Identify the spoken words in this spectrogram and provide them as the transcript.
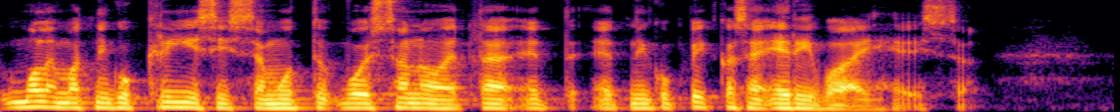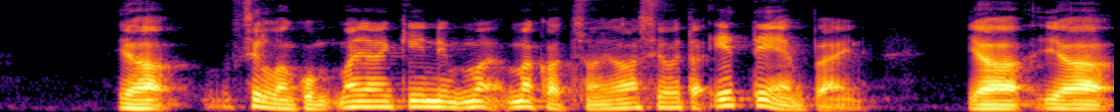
molemmat niinku kriisissä, mutta voisi sanoa, että et, et niinku pikkasen eri vaiheissa. Ja silloin kun mä jäin kiinni, mä, mä katsoin jo asioita eteenpäin ja, ja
